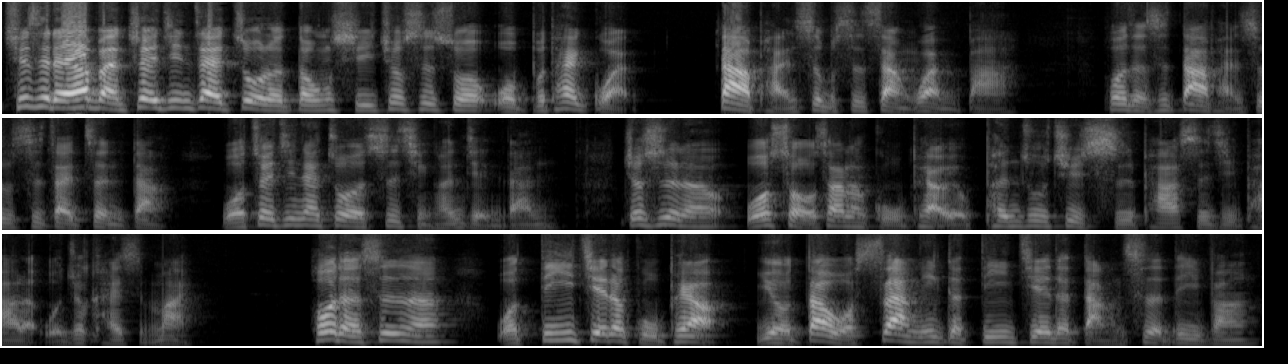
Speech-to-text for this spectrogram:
其实雷老板最近在做的东西，就是说我不太管大盘是不是上万八。或者是大盘是不是在震荡？我最近在做的事情很简单，就是呢，我手上的股票有喷出去十趴十几趴了，我就开始卖；或者是呢，我低阶的股票有到我上一个低阶的档次的地方，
